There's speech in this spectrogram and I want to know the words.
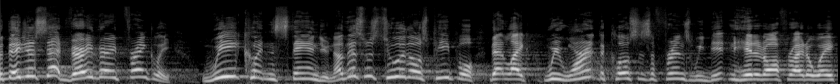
But they just said, very, very frankly, we couldn't stand you. Now, this was two of those people that, like, we weren't the closest of friends. We didn't hit it off right away.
